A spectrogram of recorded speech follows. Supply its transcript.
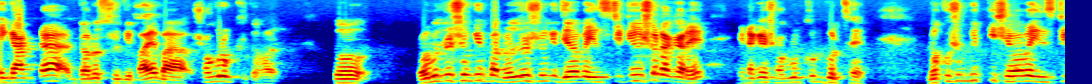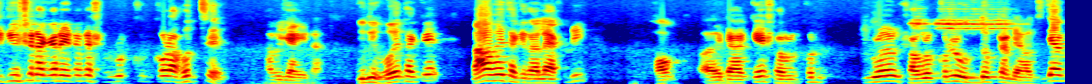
এই গানটা জনশ্রুতি পায় বা সংরক্ষিত হয়। তো রবীন্দ্রসঙ্গীত বা নজরুলসঙ্গীত যেভাবে ইনস্টিটিউশন আকারে এটাকে সংরক্ষণ করছে, লোকসঙ্গীত কি সেভাবে ইনস্টিটিউশন আকারে এটাকে সংরক্ষণ করা হচ্ছে? আমি জানি না। যদি হয়ে থাকে, না হয়ে থাকে, তাহলে এখনই এটাকে সংরক্ষণ, সংরক্ষণের উদ্যোগটা নেওয়া হচ্ছে। যাক,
